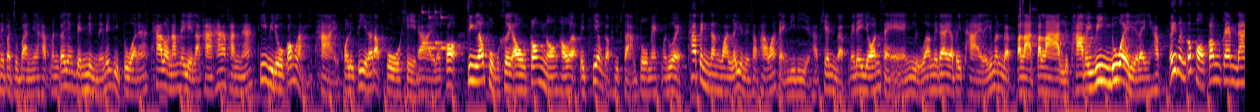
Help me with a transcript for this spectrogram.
ในปัจจุบันเนี่ยครับมันก็ยังเป็นหนึ่งในไม่กี่ตัวนะ ถ้าเรานับในเรทราคา 5,000 นะ ที่วิดีโอกล้องหลังถ่ายคุณภาพระดับ 4K ได้ แล้วก็จริงแล้วผมเคยเอากล้องน้องเขาอะไปเทียบกับ 13 Pro Max มาด้วย ถ้าเป็นกลางวันแล้วอยู่ในสภาวะแสงดีๆครับ เช่นแบบไม่ได้ย้อนแสงหรือว่าไม่ได้เอาไปถ่ายอะไรที่มันแบบประหลาดประหลาดหรือพาไปวิ่งด้วยหรืออะไรเงี้ยครับ เอ้ยมันก็พอกล้อมแกล้มได้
